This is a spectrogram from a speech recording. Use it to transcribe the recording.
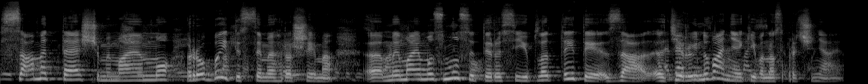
саме те, що ми маємо робити з цими грошима. Е, Ми маємо змусити Росію платити за е, ті руйнування, які вона спричиняє.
